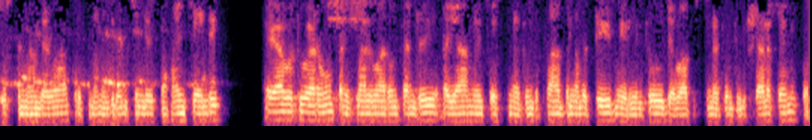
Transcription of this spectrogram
చూస్తున్నాం దేవా కృపను గ్రహించండి సహాయం చేయండి. అయ్యా ఒకటి వారం పనికిమాలి వారం తండ్రి అయ్యా మేము చేస్తున్నటువంటి ప్రార్థనలు బట్టి మీరు వింటూ జవాబిస్తున్నటువంటి విషయాలపై మీకు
